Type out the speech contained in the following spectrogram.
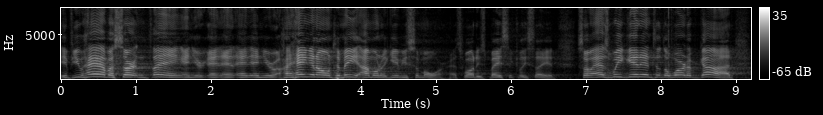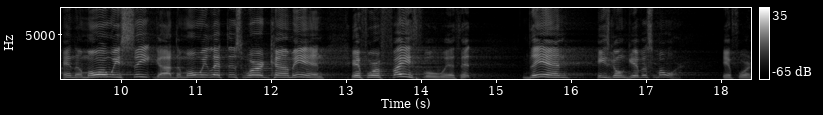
if you have a certain thing and you're, and, and, and you're hanging on to me, I'm going to give you some more. That's what he's basically saying. So, as we get into the Word of God, and the more we seek God, the more we let this Word come in, if we're faithful with it, then he's going to give us more. If we're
